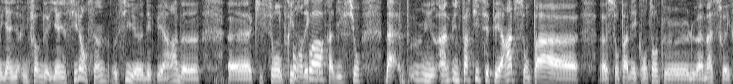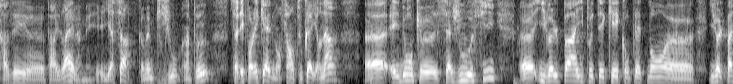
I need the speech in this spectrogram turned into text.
il, y a une, forme de, il y a un silence hein, aussi euh, des pays arabes euh, euh, qui sont pris dans des contradictions. Bah, une, partie de ces pays arabes sont pas, sont pas mécontents que le Hamas soit écrasé par Israël. Mais il y a ça, quand même, qui joue un peu. Ça dépend lesquels, mais enfin, en tout cas, il y en a. Euh, et donc euh, ça joue aussi. Euh, ils veulent pas hypothéquer complètement. Euh, ils veulent pas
